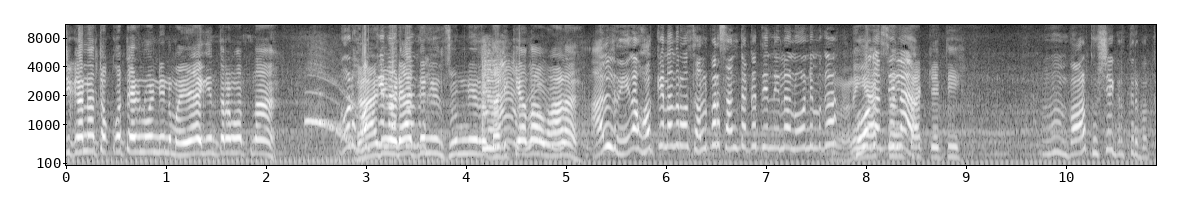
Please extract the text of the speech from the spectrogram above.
ಚಿಕನ ತಕ್ಕೋತೇನೆ ನೋಡಿ ನಿನ್ನ ಮೈಯಾಗಿಂತರ ಮತ್ ನಾ. ನೋಡ್ ಗಾಡಿ ಹೊಡ್ಯಾತೀನಿ ನೀನು ಸುಮ್ಮನೆ ದಡಿಕೆ ಅದಾವ ಭಾಳ. ಅಲ್ರಿ ನಾ ಹೊಕ್ಕೇನಂದ್ರ ಒಂದ್ ಸ್ವಲ್ಪ ಸಂಕಟ ಆಕತ್ತೀನಿಲ್ಲ ನೋಡಿ ನಿಮ್ಗ? ನನಗೆ ಹೋಗಂತಿಲ್ಲ. ಆಕೈತಿ? ಹ್ಮ್ ಭಾಳ ಖುಷಿಯಾಗಿರ್ತಿರ್ಬೇಕ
